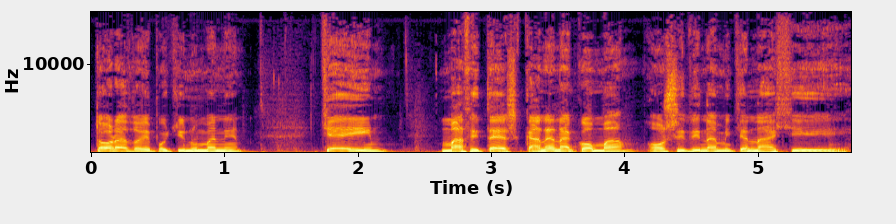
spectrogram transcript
Τώρα εδώ υποκινούμενοι και οι μαθητές. Κανένα κόμμα, όση δύναμη και να έχει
